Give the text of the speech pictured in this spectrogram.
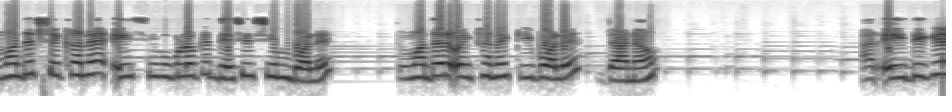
আমাদের সেখানে এই সিমগুলোকে দেশি সিম বলে। তোমাদের ওইখানে কি বলে জানাও। আর এই দিকে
